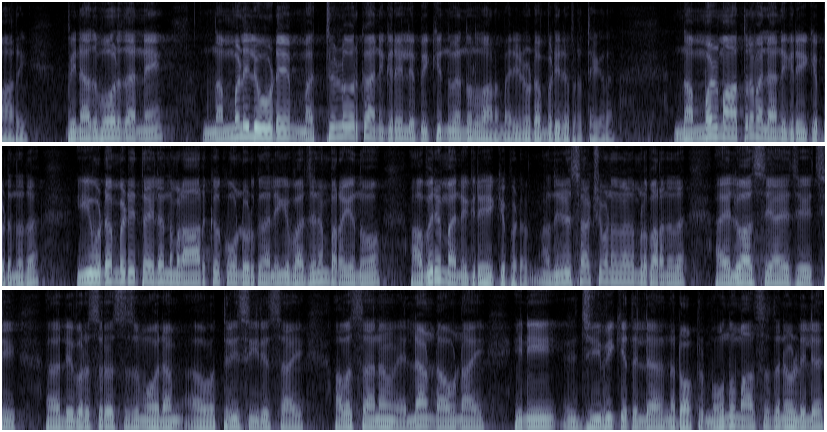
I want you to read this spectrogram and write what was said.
മാറി. പിന്നെ അതുപോലെ തന്നെ നമ്മളിലൂടെ മറ്റുള്ളവർക്ക് അനുഗ്രഹം ലഭിക്കുന്നു എന്നുള്ളതാണ് മരീൻ ഉടമ്പടിയുടെ പ്രത്യേകത. നമ്മൾ മാത്രമല്ല അനുഗ്രഹിക്കപ്പെടുന്നത്. ഈ ഉടമ്പടി തൈലം നമ്മൾ ആർക്കൊക്കെ കൊണ്ടു കൊടുക്കുന്നു? അല്ലെങ്കിൽ വചനം പറയുന്നു അവരും അനുഗ്രഹിക്കപ്പെടും. അതിനൊരു സാക്ഷ്യമാണ് നമ്മൾ പറഞ്ഞത്. അയൽവാസിയായ ചേച്ചി ലിവർ സിറോസിസ് മൂലം ഒത്തിരി സീരിയസ് ആയി. അവസാനം എല്ലാം ഡൗണായി ഇനി ജീവിക്കത്തില്ല എന്ന് ഡോക്ടർ മൂന്ന് മാസത്തിനുള്ളിൽ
